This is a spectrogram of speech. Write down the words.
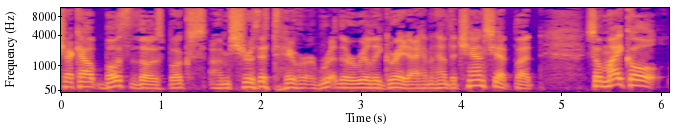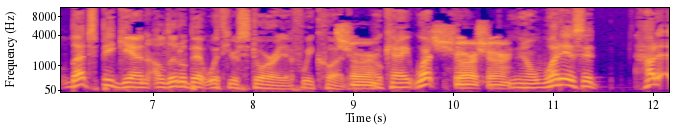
check out both of those books. I'm sure that they were they're really great. I haven't had the chance yet, but so Michael, let's begin a little bit with your story, if we could. Sure. Okay. What? Sure. Sure. You know, what is it? How did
